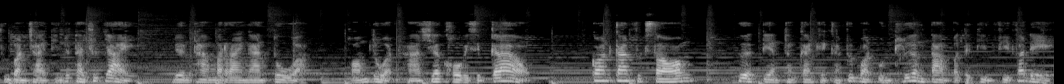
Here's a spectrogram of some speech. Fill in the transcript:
ฟุตบอลชายทีมชาติไทยชุดใหญ่ เดินทางมารายงานตัว พร้อมตรวจหาเชื้อโควิด -19 ก่อนการฝึกซ้อม พื่อเตรียมทำการแข่งขันฟุตบอลอุ่นเครื่องตามปฏิทินฟีฟ่าเดย์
